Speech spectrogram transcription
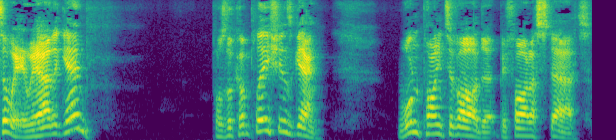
So here we are again. Puzzle completions gang. One point of order before I start.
